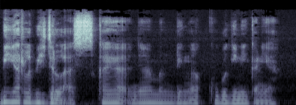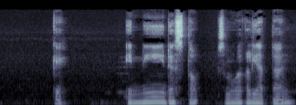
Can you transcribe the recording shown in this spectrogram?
Biar lebih jelas kayaknya mending aku begini kan ya. Oke ini desktop semoga kelihatan.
